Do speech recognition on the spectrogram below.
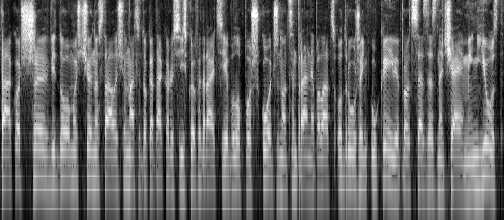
Також відомо, що не стало, що внаслідок атаки Російської Федерації було пошкоджено центральний палац одружень у Києві. Про це зазначає мін'юст.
